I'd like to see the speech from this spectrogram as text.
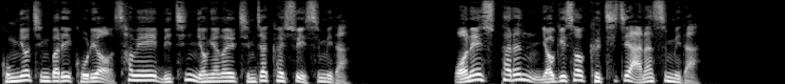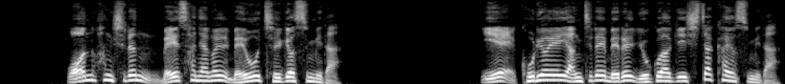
공녀 징발이 고려 사회에 미친 영향을 짐작할 수 있습니다. 원의 수탈은 여기서 그치지 않았습니다. 원 황실은 매 사냥을 매우 즐겼습니다. 이에 고려의 양질의 매를 요구하기 시작하였습니다.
